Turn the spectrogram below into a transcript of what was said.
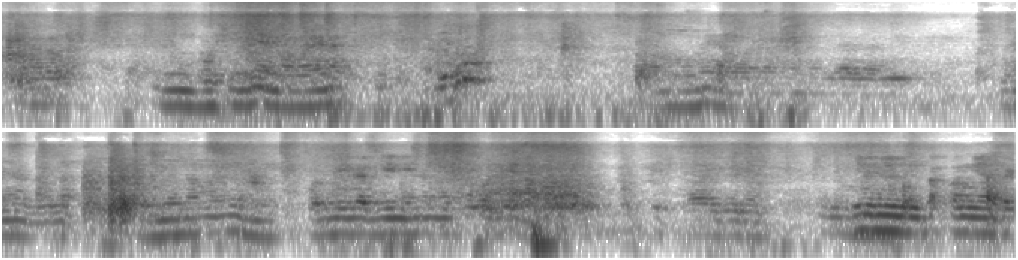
Araw. Yung bushing niya, mamaya na. Dito? Mamaya, wala nang naglalagay. Ayan, wala. Ano naman yun eh. Pag may lagyan ng upuan yan. Ay, ganyan. Yun yung takpang nangyari.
